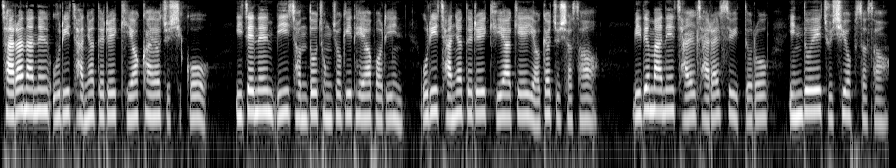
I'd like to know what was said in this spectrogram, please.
자라나는 우리 자녀들을 기억하여 주시고 이제는 미 전도 종족이 되어버린 우리 자녀들을 귀하게 여겨주셔서 믿음 안에 잘 자랄 수 있도록 인도해 주시옵소서.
